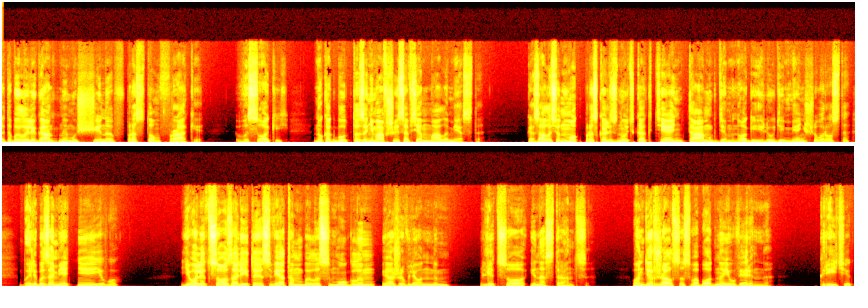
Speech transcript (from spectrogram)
Это был элегантный мужчина в простом фраке, высокий, но как будто занимавший совсем мало места. Казалось, он мог проскользнуть как тень там, где многие люди меньшего роста были бы заметнее его. Его лицо, залитое светом, было смуглым и оживленным лицо иностранца. Он держался свободно и уверенно. Критик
